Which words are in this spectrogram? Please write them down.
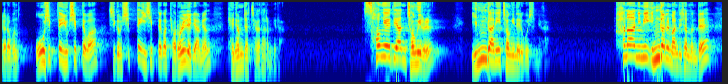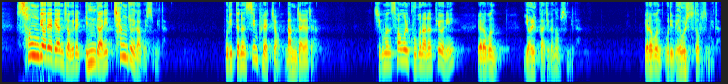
여러분 50대, 60대와 지금 10대, 20대가 결혼을 얘기하면 개념 자체가 다릅니다. 성에 대한 정의를 인간이 정의 내리고 있습니다. 하나님이 인간을 만드셨는데 성별에 대한 정의를 인간이 창조해 가고 있습니다. 우리 때는 심플했죠. 남자, 여자. 지금은 성을 구분하는 표현이 여러분 10가지가 넘습니다. 여러분, 우리 외울 수도 없습니다.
